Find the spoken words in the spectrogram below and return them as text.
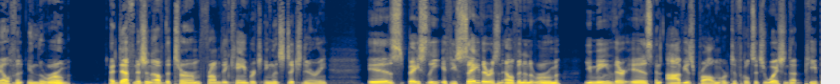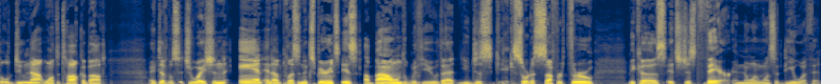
elephant in the room. A definition of the term from the Cambridge English Dictionary is basically if you say there is an elephant in the room, you mean there is an obvious problem or difficult situation that people do not want to talk about. A difficult situation and an unpleasant experience is abound with you that you just sort of suffer through because it's just there and no one wants to deal with it.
